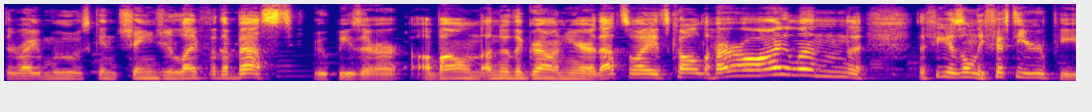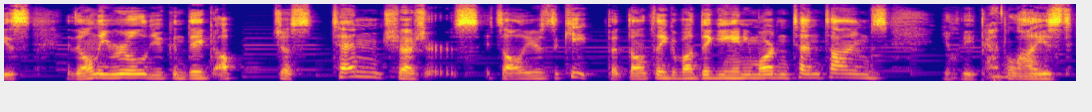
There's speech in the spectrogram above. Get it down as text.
The right moves can change your life for the best. Rupees are abound under the ground here. That's why it's called Harrow Island. The fee is only 50 rupees. The only rule you can dig up just 10 treasures. It's all yours to keep, but don't think about digging any more than 10 times. You'll be penalized.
